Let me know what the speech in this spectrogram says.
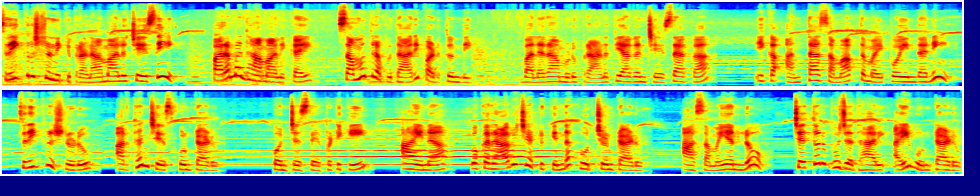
శ్రీకృష్ణునికి ప్రణామాలు చేసి పరమధామానికై సముద్రపు దారి పడుతుంది. బలరాముడు ప్రాణత్యాగం చేశాక ఇక అంతా సమాప్తమైపోయిందని శ్రీకృష్ణుడు అర్థం చేసుకుంటాడు. కొంచెంసేపటికి ఆయన ఒక రావి చెట్టు కింద కూర్చుంటాడు. ఆ సమయంలో చతుర్భుజధారి అయి ఉంటాడు.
